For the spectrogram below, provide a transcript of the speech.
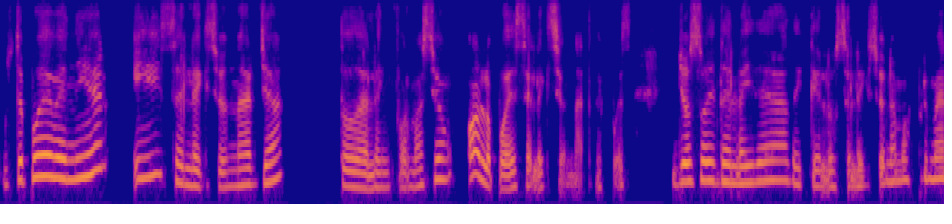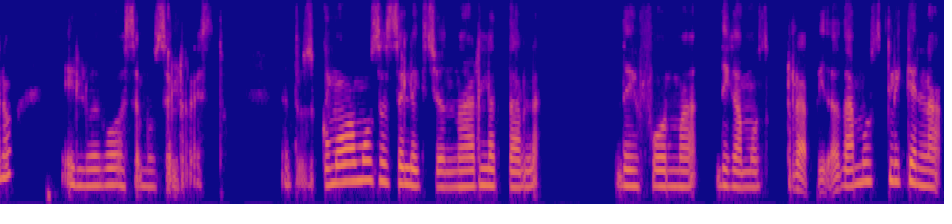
usted puede venir y seleccionar ya toda la información o lo puede seleccionar después. Yo soy de la idea de que lo seleccionemos primero y luego hacemos el resto. Entonces, ¿cómo vamos a seleccionar la tabla de forma, digamos, rápida? Damos clic en la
